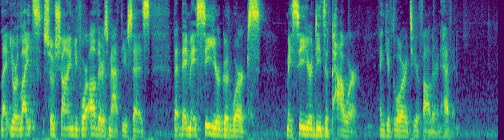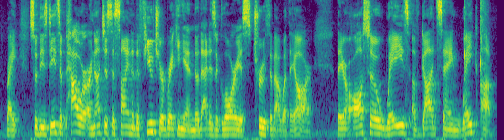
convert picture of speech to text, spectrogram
Let your lights so shine before others, Matthew says, that they may see your good works, may see your deeds of power, and give glory to your Father in heaven. Right? So these deeds of power are not just a sign of the future breaking in, though that is a glorious truth about what they are. They are also ways of God saying, Wake up,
